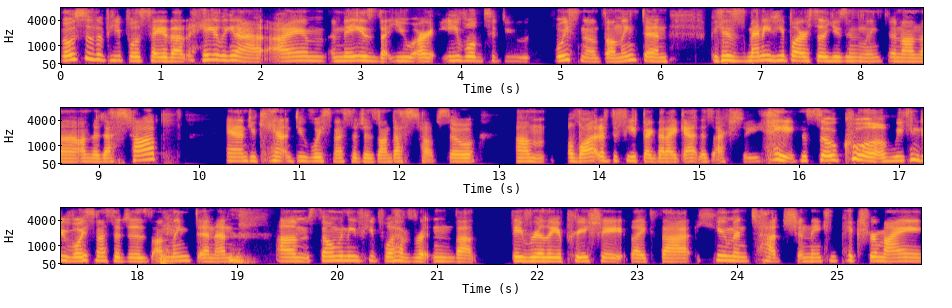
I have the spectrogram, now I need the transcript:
most of the people say that, "Hey, Lina, I am amazed that you are able to do voice notes on LinkedIn," because many people are still using LinkedIn on the on the desktop, and you can't do voice messages on desktop. So um, a lot of the feedback that I get is actually, hey, it's so cool. We can do voice messages on LinkedIn. And um, so many people have written that they really appreciate like that human touch and they can picture my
